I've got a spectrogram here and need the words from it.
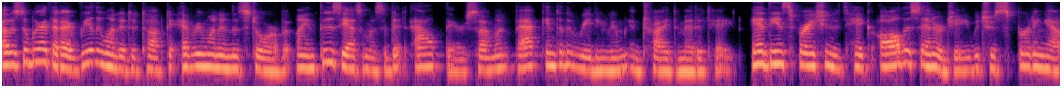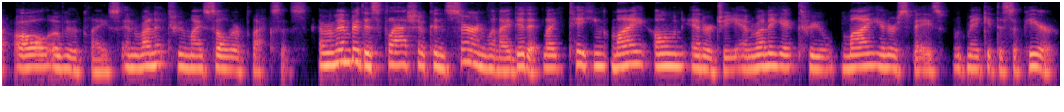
I was aware that I really wanted to talk to everyone in the store, but my enthusiasm was a bit out there, so I went back into the reading room and tried to meditate. I had the inspiration to take all this energy, which was spurting out all over the place and run it through my solar plexus. I remember this flash of concern when I did it, like taking my own energy and running it through my inner space would make it disappear.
